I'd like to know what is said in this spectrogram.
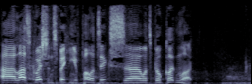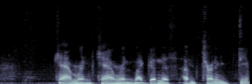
Uh, last question. Speaking of politics, uh, what's Bill Clinton like? Cameron, Cameron, my goodness, I'm turning deep,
